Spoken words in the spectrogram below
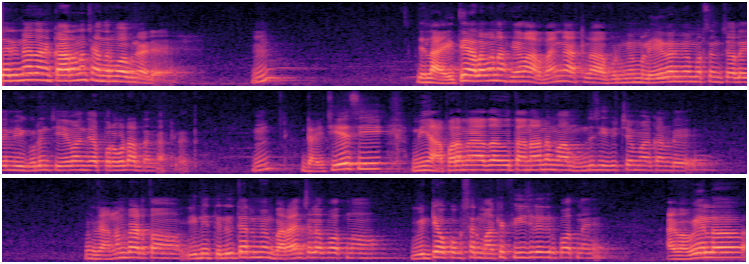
జరిగినా దానికి కారణం చంద్రబాబు నాయుడే. ఇలా అయితే ఎలాగో నాకేం అర్థం కావట్లా. అప్పుడు మిమ్మల్ని ఏమని విమర్శించాలి? మీ గురించి ఏమని చెప్పాలో కూడా అర్థం కావట్లేదు. దయచేసి మీ అపరమేధావితనాన్ని మా ముందు చూపించే మాకండి. మీకు దండం పెడతాం. ఇన్ని తెలివితేటలు మేము భరాయించలేకపోతున్నాం వింటే ఒక్కొక్కసారి మాకే ఫీజులు ఎగిరిపోతున్నాయి. అవి అవేలో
